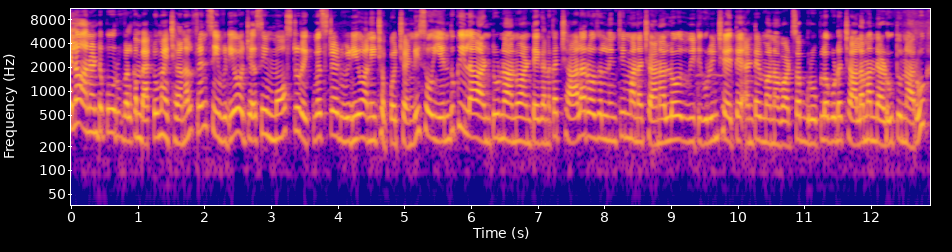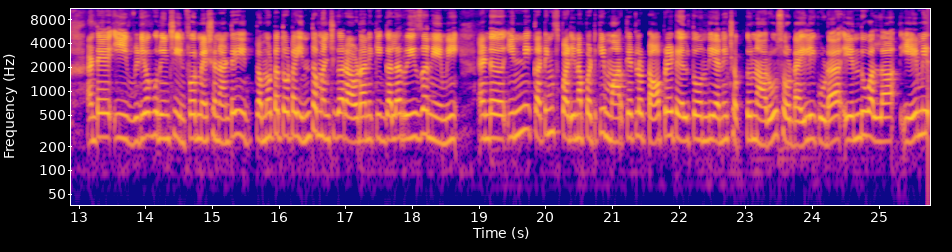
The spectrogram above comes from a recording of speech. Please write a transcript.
Hello Anantapur welcome back to my channel friends ఈ వీడియో వచ్చేసి మోస్ట్ రిక్వెస్టెడ్ వీడియో అని చెప్పొచ్చండి. సో ఎందుకు ఇలా అంటున్నాను అంటే కనుక చాలా రోజుల నుంచి మన ఛానల్లో వీటి గురించి అయితే అంటే మన వాట్సాప్ గ్రూప్లో కూడా చాలామంది అడుగుతున్నారు. అంటే ఈ వీడియో గురించి ఇన్ఫర్మేషన్ అంటే ఈ టమోటా తోట ఇంత మంచిగా రావడానికి గల రీజన్ ఏమి? అండ్ ఇన్ని కటింగ్స్ పడినప్పటికీ మార్కెట్లో టాప్ రేట్ వెళ్తోంది అని చెప్తున్నారు. సో డైలీ కూడా ఎందువల్ల ఏమి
